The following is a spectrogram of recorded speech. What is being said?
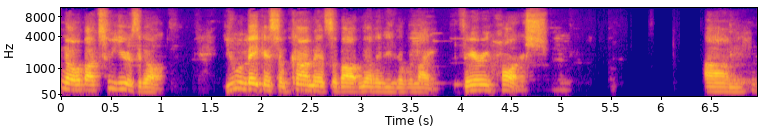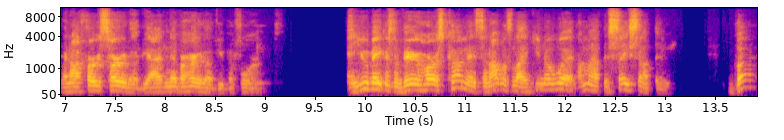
no, about two years ago, you were making some comments about Melody that were like very harsh. Um, when I first heard of you, I'd never heard of you before. And you were making some very harsh comments, and I was like, you know what, I'm gonna have to say something. But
